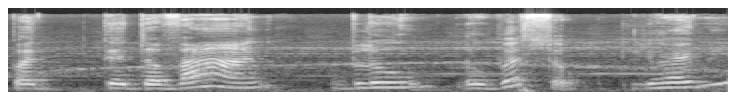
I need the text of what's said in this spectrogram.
But the divine blew the whistle. You heard me?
